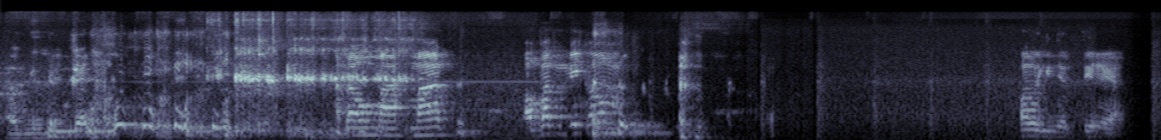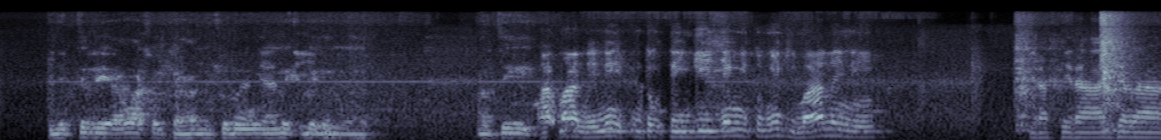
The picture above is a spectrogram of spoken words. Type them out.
bagi hujan Ada Om Ahmad. Open mic Om. Oh lagi nyetir ya. Nyetir ya awas jangan suruh mic dengan nanti Arman ini untuk tingginya ngitungnya gimana ini kira-kira aja lah.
